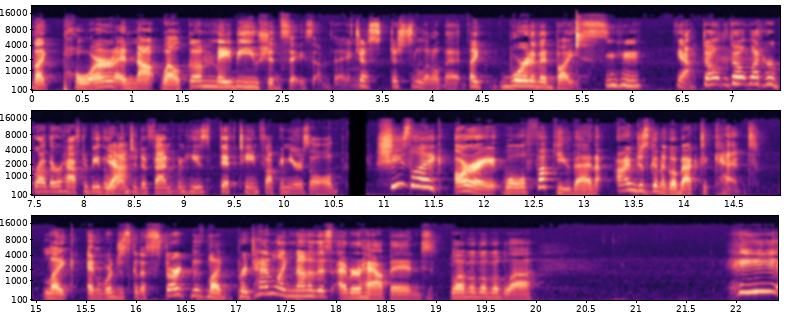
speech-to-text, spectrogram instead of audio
like poor and not welcome, maybe you should say something. just just a little bit. like word of advice. Mm-hmm. Yeah, don't don't let her brother have to be the Yeah. one to defend when he's 15 fucking years old. She's like, "All right, well, fuck you then. I'm just gonna go back to Kent." Like, and we're just gonna start this, like, pretend like none of this ever happened. Blah blah blah blah blah. He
